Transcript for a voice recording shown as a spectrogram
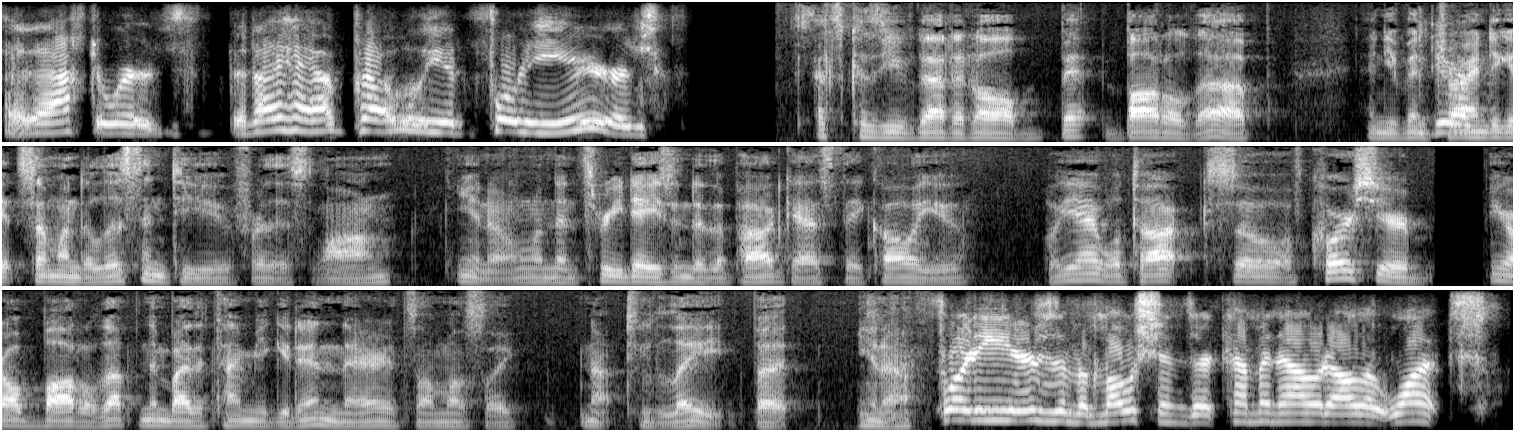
and afterwards than I have probably in 40 years. That's because you've got it all bottled up, and you've been yeah. trying to get someone to listen to you for this long. You know, and then three days into the podcast, they call you. Well, yeah, we'll talk. So of course you're you're all bottled up, and then by the time you get in there, it's almost like not too late, but you know. 40 years of emotions are coming out all at once.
